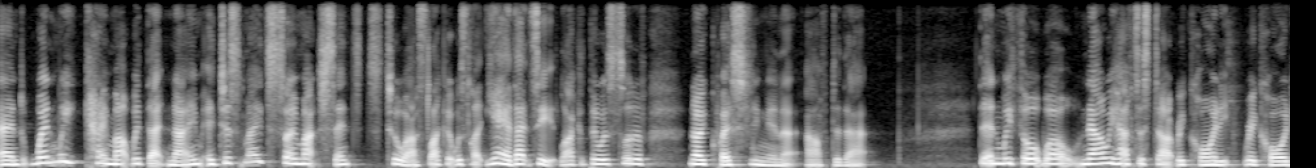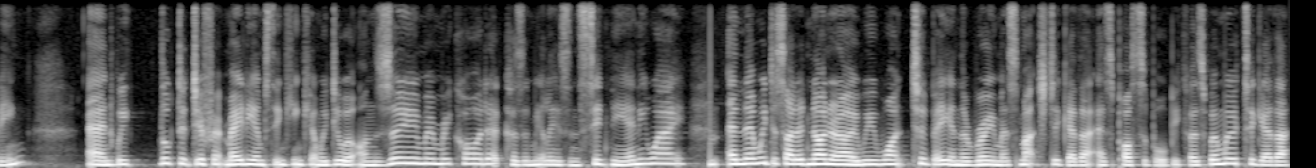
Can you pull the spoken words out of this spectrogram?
And when we came up with that name, it just made so much sense to us. Like it was like, yeah, that's it. Like there was sort of no questioning in it after that. Then we thought, well, now we have to start recording, recording and we looked at different mediums thinking, can we do it on Zoom and record it? Because Amelia's in Sydney anyway. And then we decided, no, no, no, we want to be in the room as much together as possible because when we're together,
